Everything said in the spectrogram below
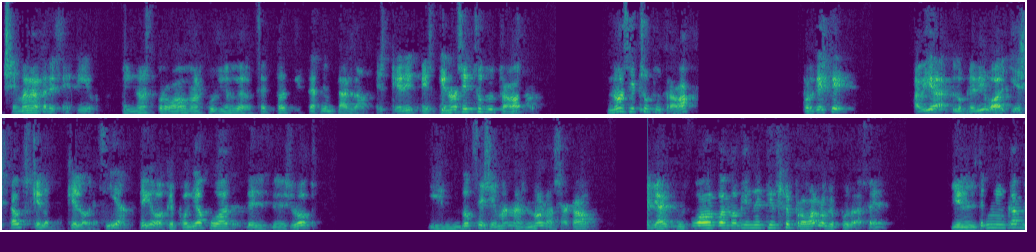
Semana 13, tío. Y no has probado más fusión del sector y te hacen tarda. Es que, es que no has hecho tu trabajo. No has hecho tu trabajo. Porque es que había, lo que digo, hay scouts que lo, que lo decían, tío, que podía jugar desde de slot. Y en 12 semanas no lo ha sacado. Ya un jugador cuando viene tienes que probar lo que puede hacer. Y en el training camp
